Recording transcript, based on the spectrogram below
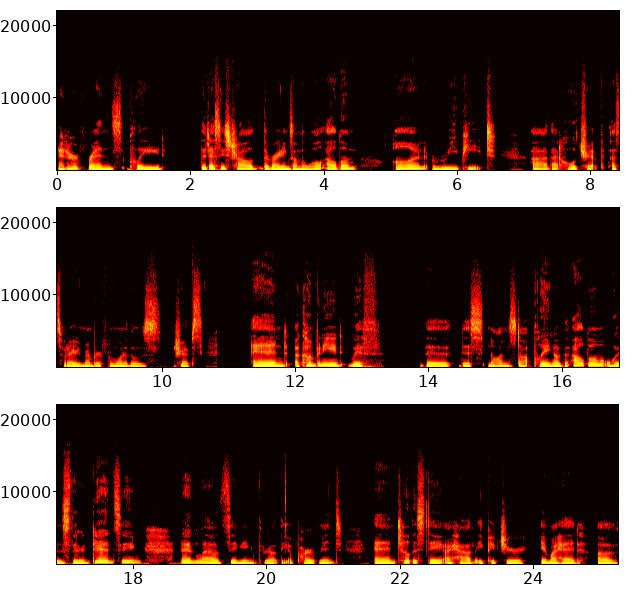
and her friends played the Destiny's Child The Writings on the Wall album on repeat uh, that whole trip. That's what I remember from one of those trips. And accompanied with the this non-stop playing of the album was their dancing and loud singing throughout the apartment. And till this day, I have a picture in my head of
